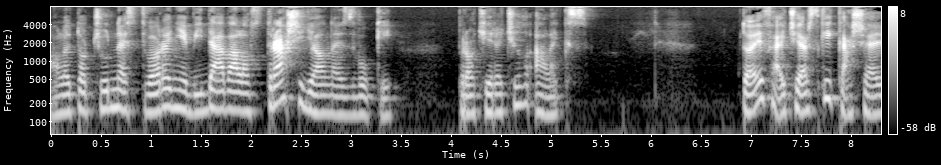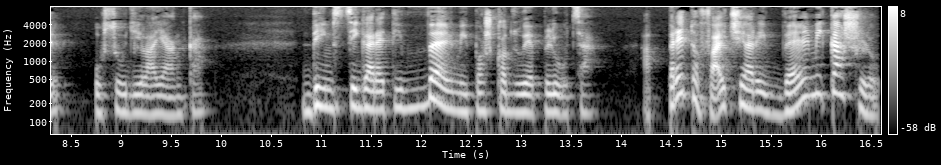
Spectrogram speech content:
Ale to čudné stvorenie vydávalo strašidelné zvuky, protirečil Alex. To je fajčiarsky kašeľ, usúdila Janka. Dym z cigarety veľmi poškodzuje pľúca a preto fajčiari veľmi kašľú.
